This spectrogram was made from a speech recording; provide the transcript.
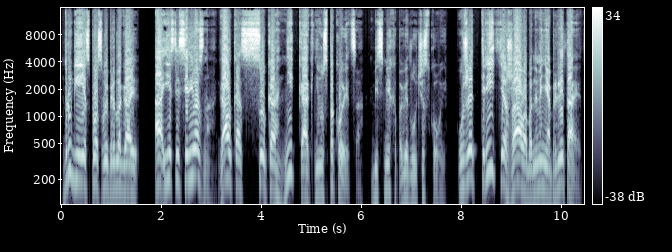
«Другие способы предлагай, а если серьезно, Галка, сука, никак не успокоится, без смеха поведал участковый. Уже третья жалоба на меня прилетает.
